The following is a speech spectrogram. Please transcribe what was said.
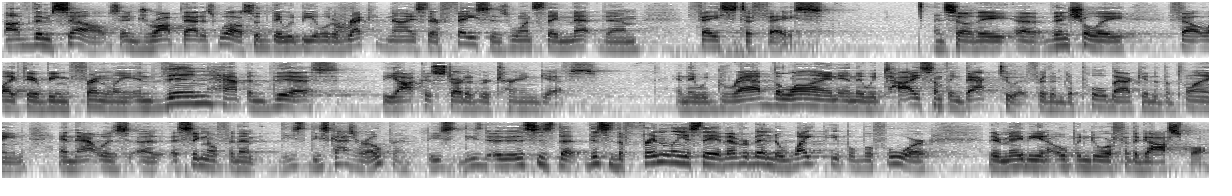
of themselves, and dropped that as well, so that they would be able to recognize their faces once they met them face to face. And so they uh, eventually felt like they were being friendly. And then happened this the Aucas started returning gifts and they would grab the line and they would tie something back to it for them to pull back into the plane. And that was a, a signal for them these, these guys are open. These, these, this, is the, this is the friendliest they have ever been to white people before. There may be an open door for the gospel.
